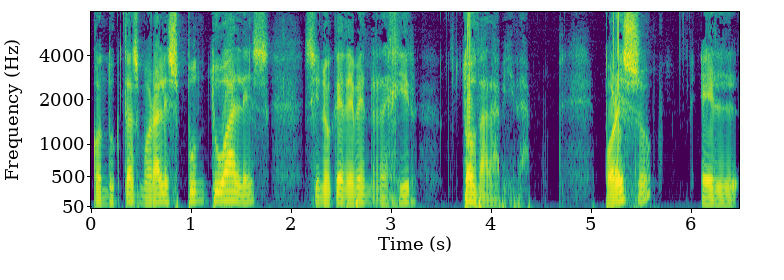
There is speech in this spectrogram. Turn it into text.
conductas morales puntuales, sino que deben regir toda la vida. Por eso, el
